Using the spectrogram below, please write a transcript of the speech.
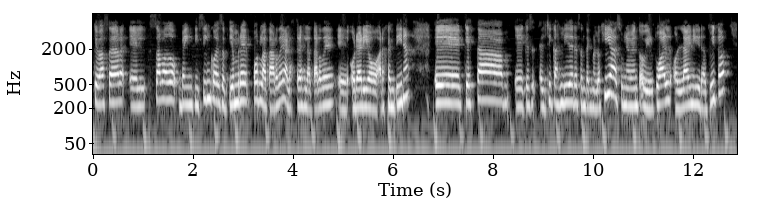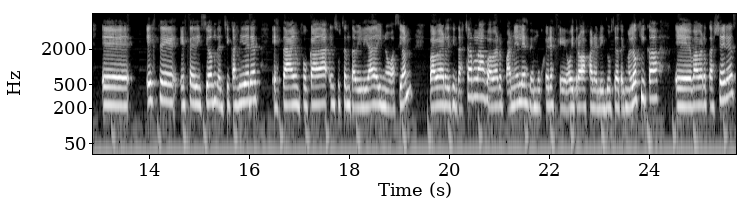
que va a ser el sábado 25 de septiembre por la tarde, a las 3 de la tarde, eh, horario Argentina, eh, que está, que es el Chicas Líderes en Tecnología, es un evento virtual, online y gratuito. Este, esta edición del Chicas Líderes está enfocada en sustentabilidad e innovación. Va a haber distintas charlas, va a haber paneles de mujeres que hoy trabajan en la industria tecnológica, eh, va a haber talleres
